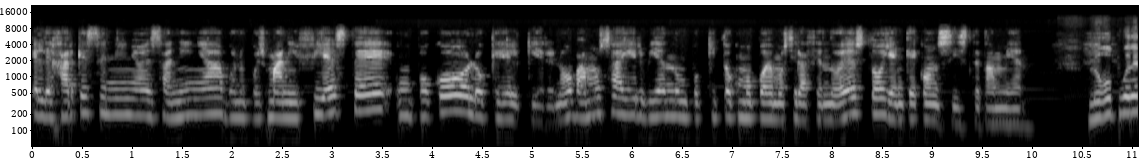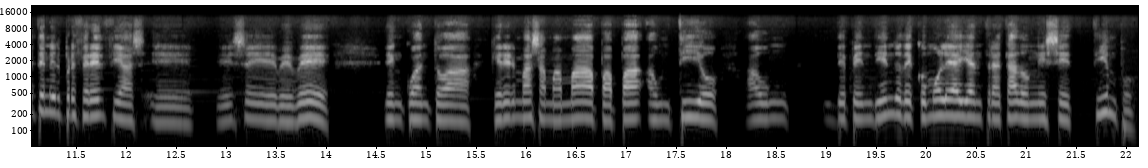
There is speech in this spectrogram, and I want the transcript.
el dejar que ese niño, esa niña, bueno, pues manifieste un poco lo que él quiere, ¿no? Vamos a ir viendo un poquito cómo podemos ir haciendo esto y en qué consiste también. Luego puede tener preferencias eh, ese bebé en cuanto a querer más a mamá, a papá, a un tío, a un dependiendo de cómo le hayan tratado en ese tiempo.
